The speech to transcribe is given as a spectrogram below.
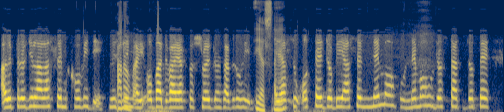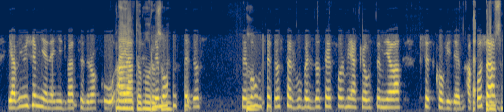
ale prodělala jsem covidy. Myslím, i oba dva, jak to šlo jedno za druhým. A Jasně. já jsem od té doby, já se nemohu, nemohu dostat do té, já vím, že mě není 20 roků, Ne, ale já tomu rozumím. nemohu se, dost, nemohu se dostat vůbec do té formy, jakou jsem měla před covidem. A pořád jsem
